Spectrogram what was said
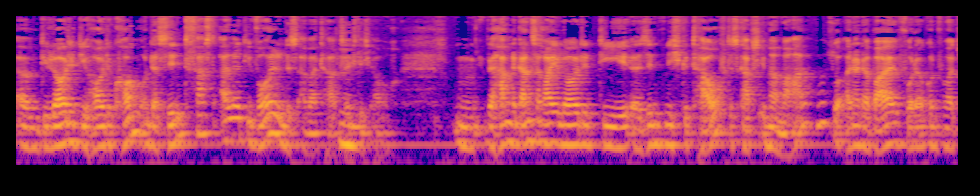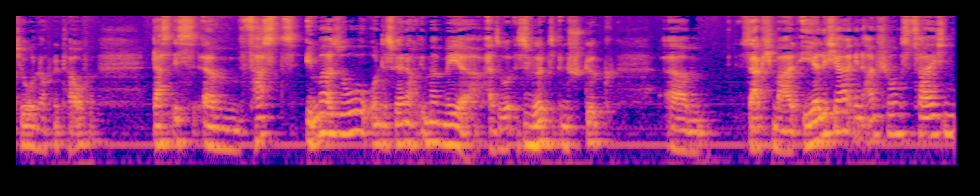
Ähm, die Leute, die heute kommen, und das sind fast alle, die wollen das aber tatsächlich mhm. auch. Hm, wir haben eine ganze Reihe Leute, die äh, sind nicht getauft. Das gab es immer mal. Ne? So einer dabei, vor der Konfirmation noch eine Taufe. Das ist ähm, fast immer so und es werden auch immer mehr. Also es mhm. wird ein Stück, ähm, sag ich mal, ehrlicher in Anführungszeichen.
